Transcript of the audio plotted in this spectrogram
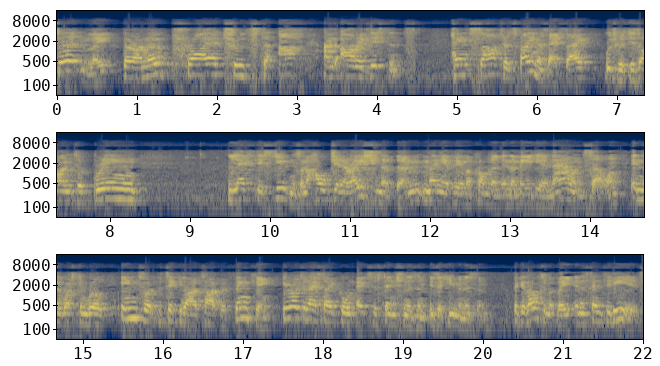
Certainly, there are no prior truths to us and our existence. Hence Sartre's famous essay, which was designed to bring leftist students and a whole generation of them, many of whom are prominent in the media now and so on, in the Western world, into a particular type of thinking, he wrote an essay called Existentialism is a Humanism. Because ultimately, in a sense, it is.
